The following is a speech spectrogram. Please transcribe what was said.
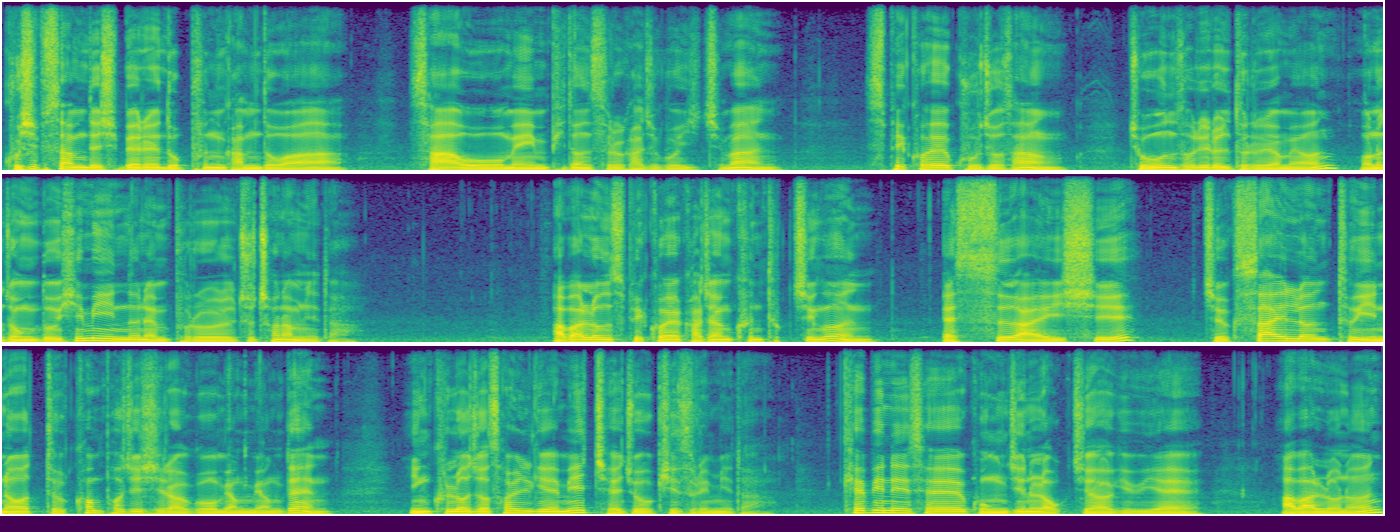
93dB의 높은 감도와 4ohm의 임피던스를 가지고 있지만 스피커의 구조상 좋은 소리를 들으려면 어느 정도 힘이 있는 앰프를 추천합니다. 아발론 스피커의 가장 큰 특징은 SIC 즉 Silent Inert Composite이라고 명명된 enclosure 설계 및 제조 기술입니다. 캐비닛의 공진을 억제하기 위해 아발론은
